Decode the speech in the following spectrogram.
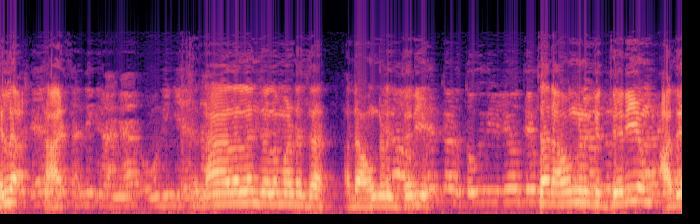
இல்ல, நான்- நான் அதெல்லாம் சொல்ல மாட்டேன் சார். அது அவங்களுக்கு தெரியும். சார் அவங்களுக்கு தெரியும். அது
